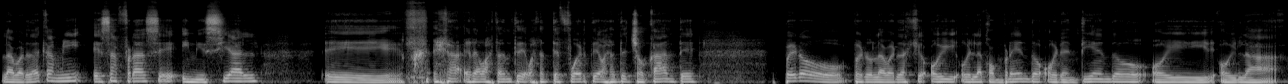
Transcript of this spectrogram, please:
la verdad que a mí esa frase inicial eh, era, era bastante, bastante fuerte, bastante chocante. Pero, pero la verdad es que hoy, hoy la comprendo, hoy la entiendo, hoy, hoy la,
